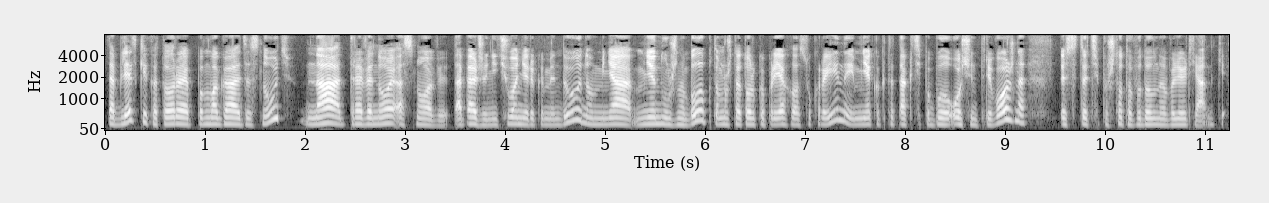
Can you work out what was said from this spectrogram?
таблетки, которые помогают заснуть на травяной основе. Опять же, ничего не рекомендую, но у меня мне нужно было, потому что я только приехала с Украины, и мне как-то так типа было очень тревожно. То есть это типа что-то подобное валерьянке.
